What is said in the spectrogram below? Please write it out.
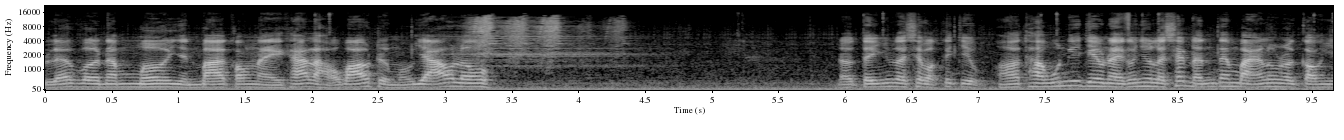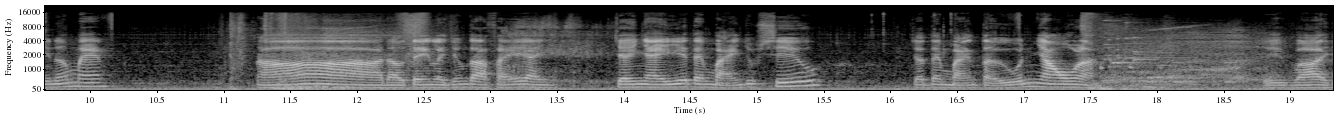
Level 50 nhìn ba con này khá là hậu báo trường mẫu giáo luôn. Đầu tiên chúng ta sẽ bật cái chiều. À, thôi quýnh cái chiều này coi như là xác định tem bạn luôn rồi còn gì nữa man? Đó đầu tiên là chúng ta phải à, chơi nhây với tem bạn chút xíu cho tem bạn tự quýnh nhau nè. Tuyệt vời.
